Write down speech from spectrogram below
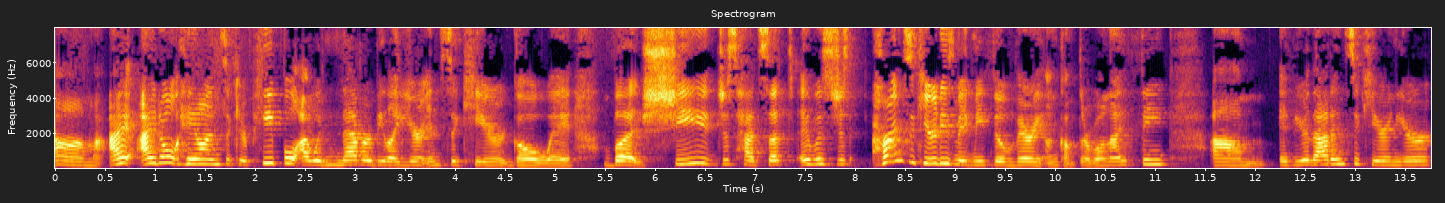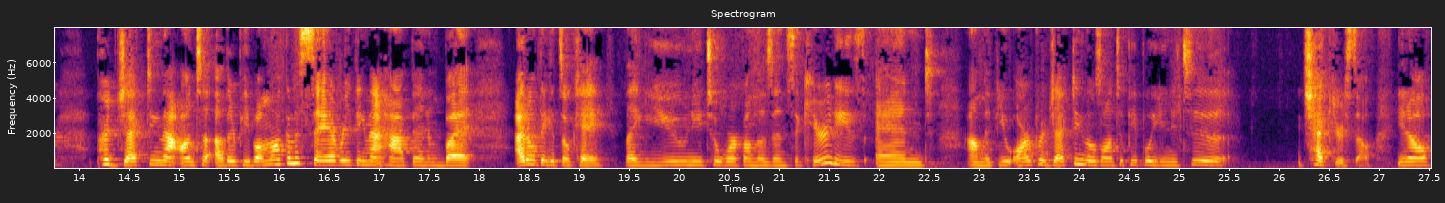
um i i don't hate on insecure people. I would never be like you're insecure go away. But she just had such it was just her insecurities made me feel very uncomfortable. And i think um if you're that insecure and you're projecting that onto other people i'm not going to say everything that happened but i don't think it's okay. Like you need to work on those insecurities. And um, if you are projecting those onto people you need to check yourself you know?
